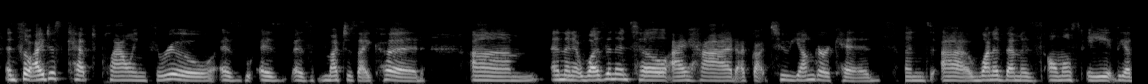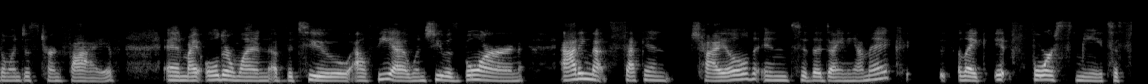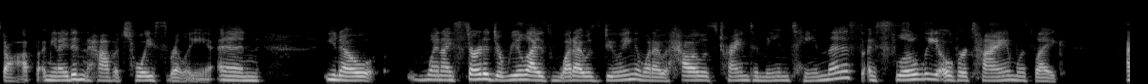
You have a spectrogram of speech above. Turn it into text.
And so i just kept plowing through as as as much as i could um, and then it wasn't until I had, I've got two younger kids, and uh, one of them is almost eight, the other one just turned five. And my older one of the two, Althea, when she was born, adding that second child into the dynamic, like it forced me to stop. I mean, I didn't have a choice really. And, you know, when I started to realize what I was doing and what I how I was trying to maintain this, I slowly over time was like,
